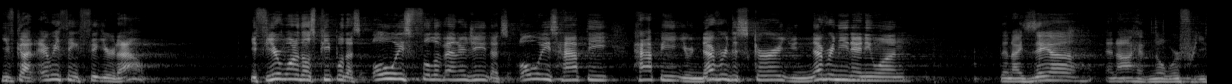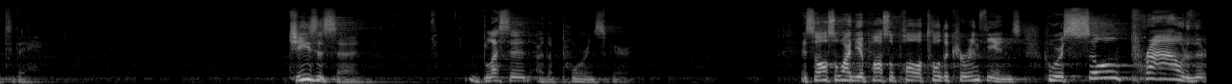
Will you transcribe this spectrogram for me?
you've got everything figured out. If you're one of those people that's always full of energy, that's always happy, happy, you're never discouraged, you never need anyone, then Isaiah and I have no word for you today. Jesus said, Blessed are the poor in spirit. It's also why the Apostle Paul told the Corinthians, who were so proud of their,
